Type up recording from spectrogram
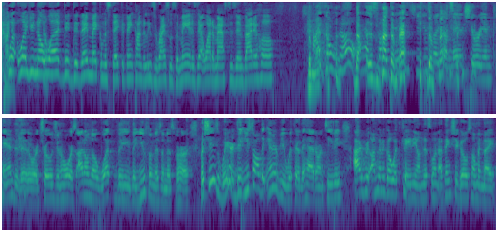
kind Well, of. well, you know No. what? Did, did they make a mistake and think Condoleezza Rice was a man? Is that why the Masters invited her? The ma- I don't know. The- I it's not the maybe ma- she's the like master. a Manchurian candidate or a Trojan horse. I don't know what the, the euphemism is for her, but she's weird. Did, you saw the interview with her. They had her on TV. I re, I'm going to go with Katie on this one. I think she goes home at night,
